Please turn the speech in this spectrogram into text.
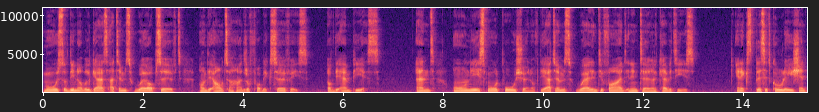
most of the noble gas atoms were observed on the outer hydrophobic surface of the MPS, and only a small portion of the atoms were identified in internal cavities. An explicit correlation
